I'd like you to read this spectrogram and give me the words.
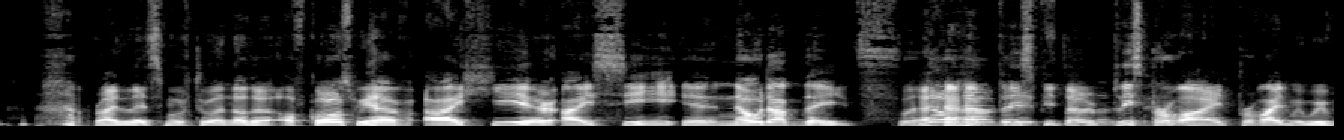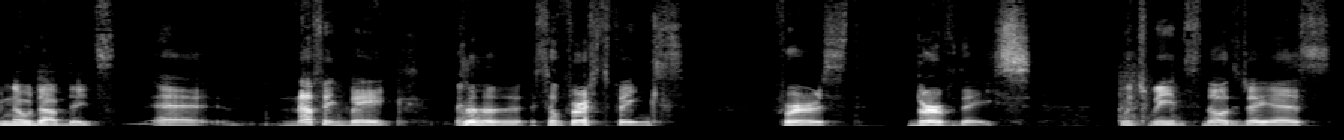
Right, let's move to another. Of course, we have I here I see uh, node updates. Node please, updates, Peter, node- please provide provide me with node updates. Uh, nothing big. so first things first, birthdays, which means Node.js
